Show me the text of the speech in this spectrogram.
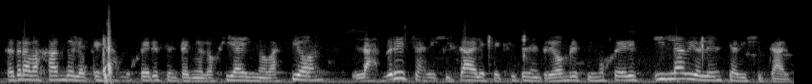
está trabajando lo que es las mujeres en tecnología e innovación, las brechas digitales que existen entre hombres y mujeres y la violencia digital.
